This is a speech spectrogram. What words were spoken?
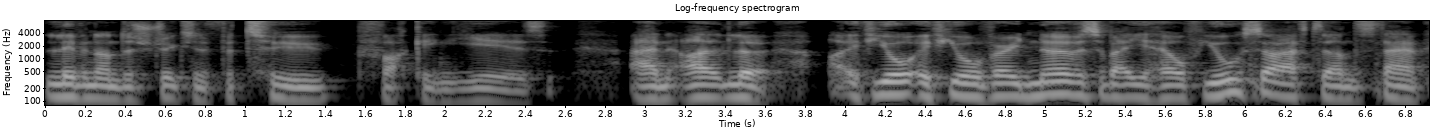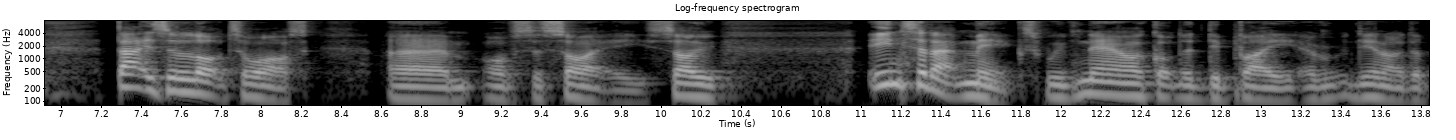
living under restrictions for two fucking years. And I look, if you're if you're very nervous about your health, you also have to understand that is a lot to ask um, of society. So into that mix, we've now got the debate, uh, you know, the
